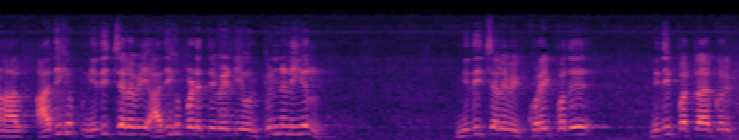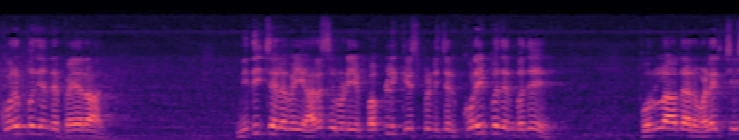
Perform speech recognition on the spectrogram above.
ஆனால் அதிக நிதி செலவை அதிகப்படுத்த வேண்டிய ஒரு பின்னணியில் நிதி செலவை குறைப்பது நிதி பற்றாக்குறை குறைப்பது என்ற பெயரால் நிதி செலவை அரசனுடைய பப்ளிக் எக்ஸ்பெண்டிச்சர் குறைப்பது என்பது பொருளாதார வளர்ச்சி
